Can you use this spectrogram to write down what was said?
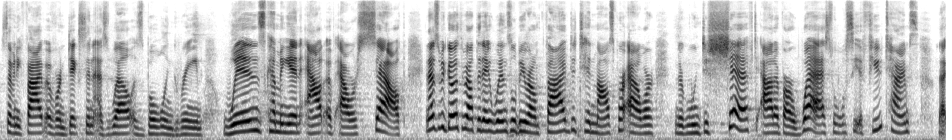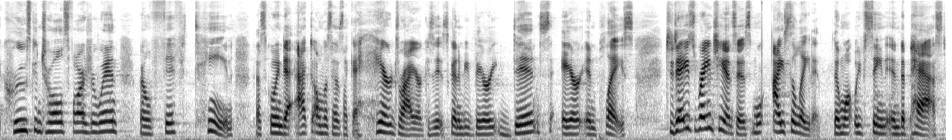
75 over in Dickson, as well as Bowling Green. Winds coming in out of our south. And as we go throughout the day, winds will be around 5 to 10 miles per hour. And they're going to shift out of our west, but we'll see a few times that cruise control as far as your wind, around 15. That's going to act almost as like a hair dryer because it's going to be very dense air in place. Today's rain chances more isolated than what we've seen in the past.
